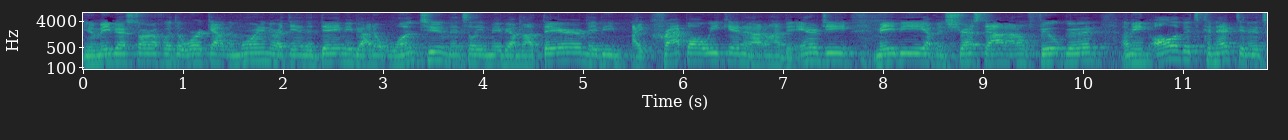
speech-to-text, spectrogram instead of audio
you know, maybe I start off with a workout in the morning or at the end of the day, maybe I don't want to. Mentally, maybe I'm not there. Maybe I crap all weekend and I don't have the energy. Maybe I've been stressed out, I don't feel good. I mean, all of it's connected and it's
